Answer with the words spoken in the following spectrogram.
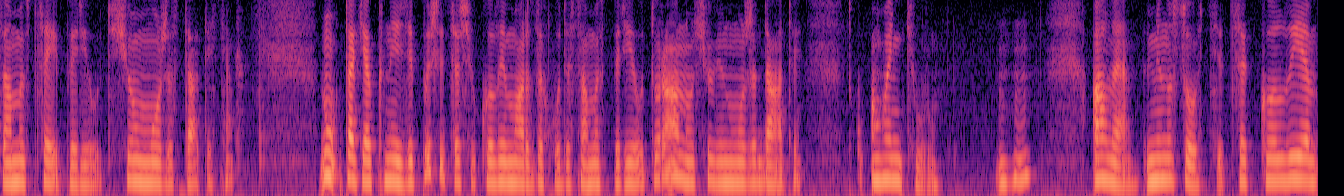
саме в цей період. Що може статися? Ну, так як в книзі пишеться, що коли Марс заходить саме в період Урану, що він може дати? Таку авантюру. Угу. Але в мінусовці це коли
